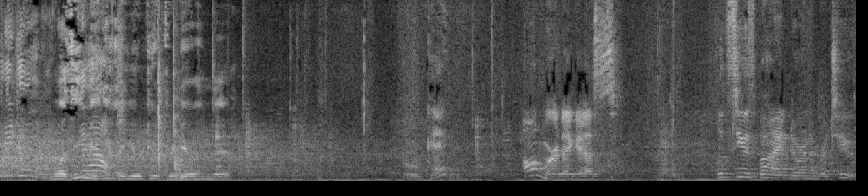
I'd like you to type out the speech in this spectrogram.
are you doing? Was he making a YouTube video in there? Okay. Onward, I guess. Let's see what's behind door number two.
